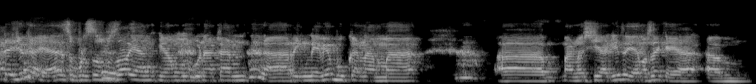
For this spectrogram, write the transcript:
ada juga ya super-super yang yang menggunakan uh, ring name-nya bukan nama uh, manusia gitu ya. Maksudnya kayak um,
